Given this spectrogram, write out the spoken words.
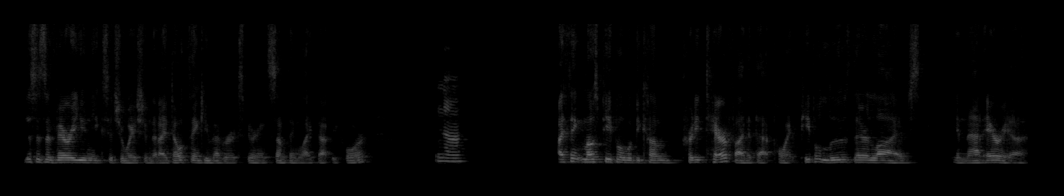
this is a very unique situation that I don't think you've ever experienced something like that before. No. I think most people would become pretty terrified at that point. People lose their lives in that area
